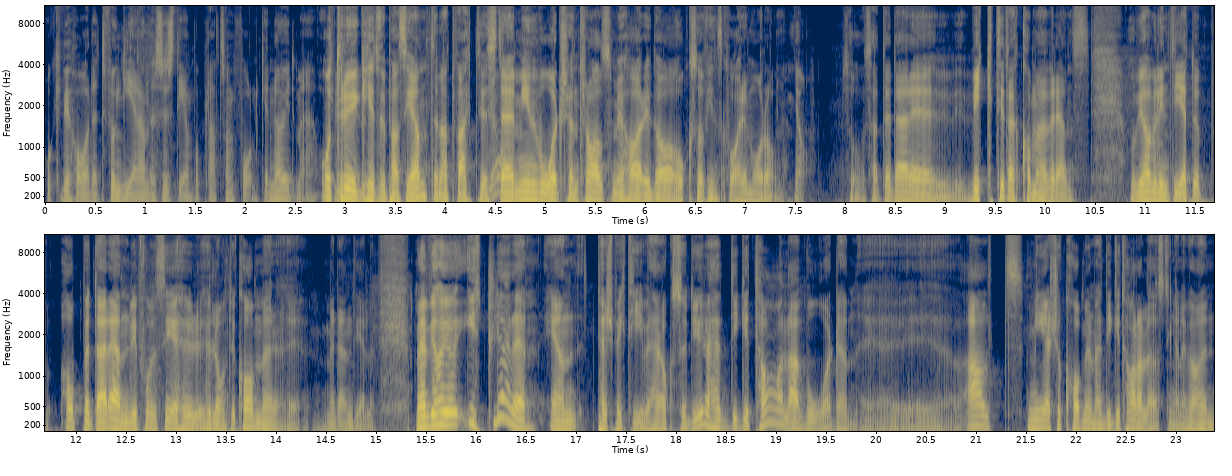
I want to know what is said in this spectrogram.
och vi har ett fungerande system på plats som folk är nöjd med. och trygghet för patienten att faktiskt Ja. eh, min vårdcentral som jag har idag också finns kvar imorgon. Ja. Så, så att det där är viktigt att komma överens. Och vi har väl inte gett upp hoppet där än. Vi får väl se hur, hur långt vi kommer eh, med den delen. Men vi har ju ytterligare en perspektiv här också. Det är ju den här digitala vården. Eh, allt mer så kommer de här digitala lösningarna. Vi har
